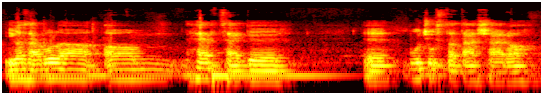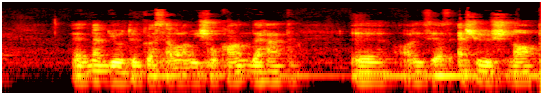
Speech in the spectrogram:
igazából a, a herceg búcsúztatására nem gyűltünk össze valami sokan, de hát az, az esős nap,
